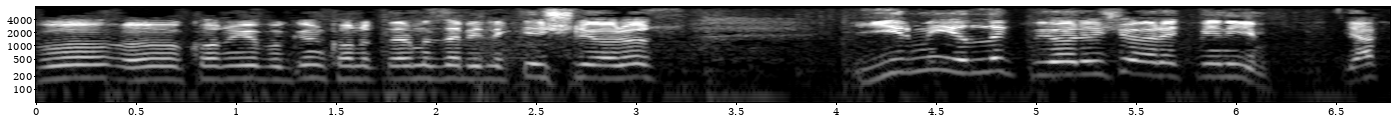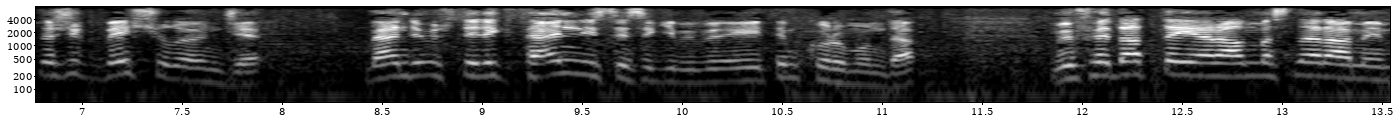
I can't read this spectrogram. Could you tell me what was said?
bu e, konuyu bugün konuklarımızla birlikte işliyoruz. 20 yıllık biyoloji öğretmeniyim. Yaklaşık 5 yıl önce ben de üstelik fen lisesi gibi bir eğitim kurumunda müfredatta yer almasına rağmen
